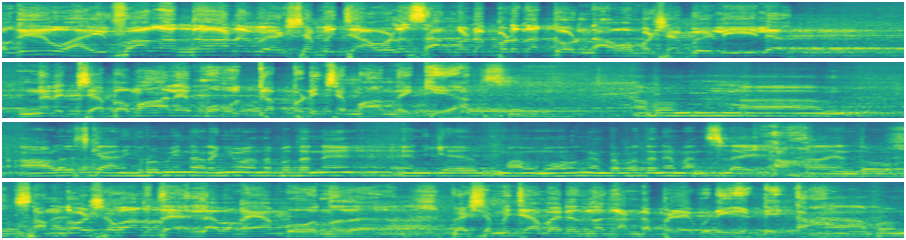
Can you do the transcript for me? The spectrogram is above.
ഓക്കെ വൈഫകത്താണ് വിഷമിച്ച് അവൾ സങ്കടപ്പെടുന്നൊക്കെ ഉണ്ടാവും. പക്ഷെ വെളിയിൽ ഇങ്ങനെ ജപമാല മുറുക്കെ പിടിച്ച് മാന്നിക്കുക അപ്പം ആൾ സ്കാനിംഗ് റൂമിൽ നിന്ന് ഇറങ്ങി വന്നപ്പോൾ തന്നെ എനിക്ക് മുഖം കണ്ടപ്പോൾ തന്നെ മനസ്സിലായി. എന്തോ. സന്തോഷ വാർത്തയല്ല പറയാൻ പോകുന്നത്. വിഷമിച്ചാ വരുന്ന കണ്ടപ്പോഴേ പിടി കിട്ടി. അപ്പം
